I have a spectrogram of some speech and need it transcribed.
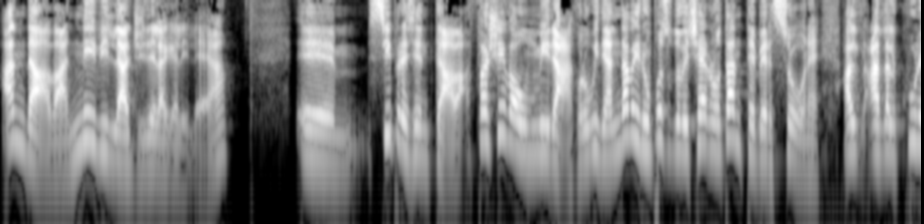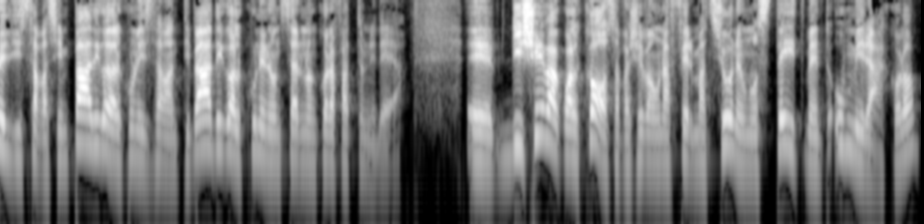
Andava nei villaggi della Galilea, eh, si presentava, faceva un miracolo, quindi andava in un posto dove c'erano tante persone, al, ad alcune gli stava simpatico, ad alcune gli stava antipatico, alcune non si erano ancora fatte un'idea eh, diceva qualcosa, faceva un'affermazione, uno statement, un miracolo,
